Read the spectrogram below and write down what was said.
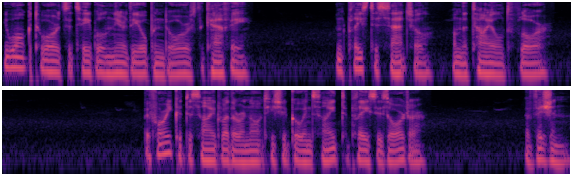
He walked towards a table near the open door of the cafe and placed his satchel on the tiled floor. Before he could decide whether or not he should go inside to place his order, a vision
